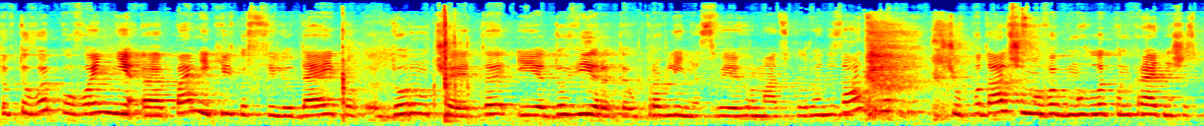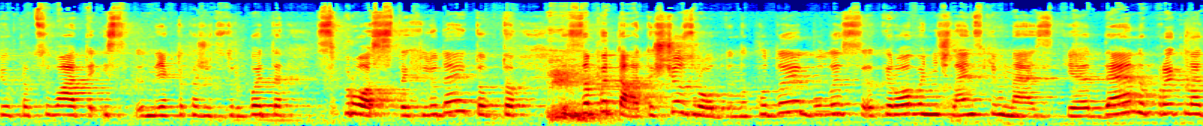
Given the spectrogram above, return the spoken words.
Тобто ви повинні е, певній кількості людей доручити і довірити управління своєю громадською організацією, щоб в подальшому ви б могли конкретніше співпрацювати і як то кажуть, зробити спрос тих людей, тобто запитати, що зроблено, куди були скеровані членські внески, де, наприклад,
